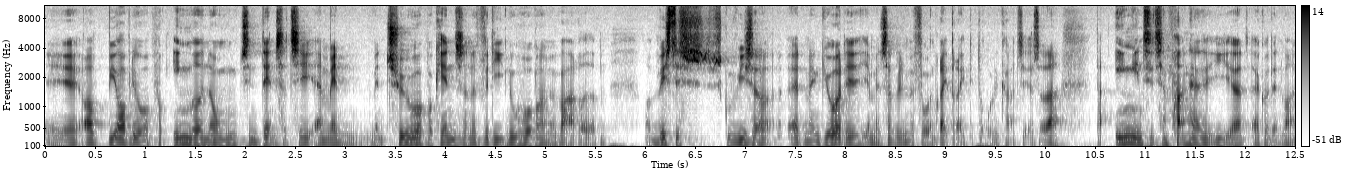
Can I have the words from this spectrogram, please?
Øh, og vi oplever på ingen måde nogen tendenser til, at man, man tøver på kendelserne, fordi nu håber man bare at redde dem. Og hvis det skulle vise sig, at man gjorde det, jamen så vil man få en rigtig, rigtig dårlig karakter. Så der, der er ingen incitamenter i at, at gå den vej.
